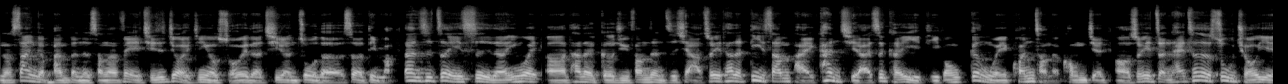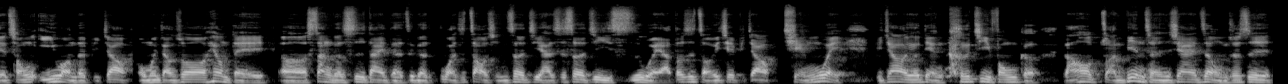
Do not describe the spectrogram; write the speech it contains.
那上一个版本的桑塔费其实就已经有所谓的七人座的设定嘛，但是这一次呢，因为呃它的格局方正之下，所以它的第三排看起来是可以提供更为宽敞的空间哦，所以整台车的诉求也从以往的比较，我们讲说 Hyundai 呃上个世代的这个不管是造型设计还是设计思维啊，都是走一些。比较前卫，比较有点科技风格，然后转变成现在这种，就是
